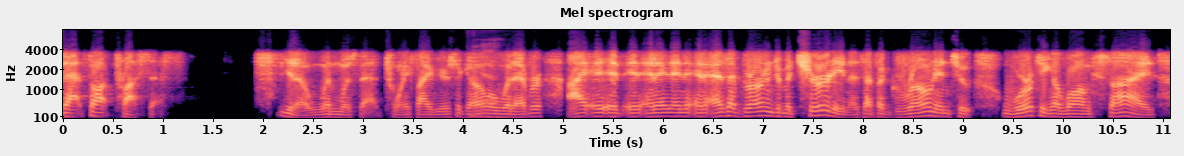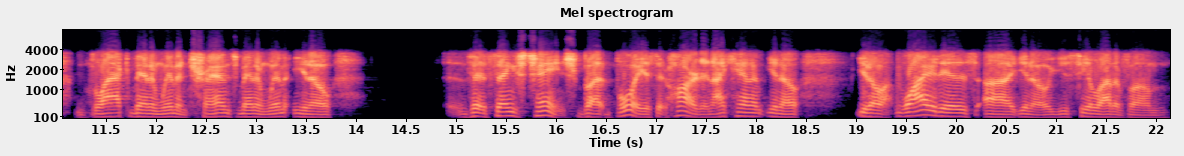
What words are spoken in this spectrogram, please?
that thought process. You know when was that? 25 years ago yeah. or whatever. I it, it, and, and and as i've grown into maturity and as i've grown into working alongside black men and women trans men and women you know the things change. But boy is it hard. And i can't you know you know why it is uh, you know you see a lot of um,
